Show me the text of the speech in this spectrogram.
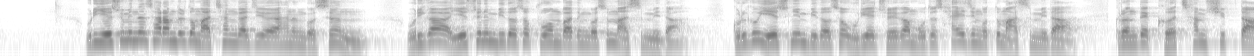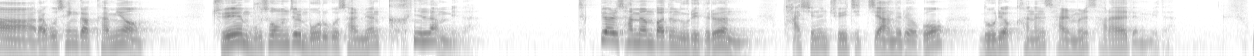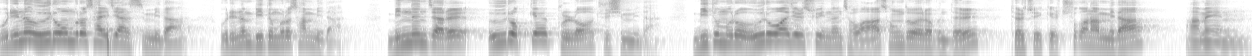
우리 예수 믿는 사람들도 마찬가지여야 하는 것은 우리가 예수님 믿어서 구원받은 것은 맞습니다. 그리고 예수님 믿어서 우리의 죄가 모두 사해진 것도 맞습니다. 그런데 그거 참 쉽다라고 생각하며 죄의 무서운 줄 모르고 살면 큰일 납니다. 특별 사면 받은 우리들은 다시는 죄 짓지 않으려고 노력하는 삶을 살아야 됩니다. 우리는 의로움으로 살지 않습니다. 우리는 믿음으로 삽니다. 믿는 자를 의롭게 불러 주십니다. 믿음으로 의로워질 수 있는 저와 성도 여러분들 될 수 있길 축원합니다. 아멘.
